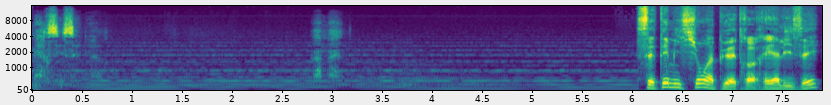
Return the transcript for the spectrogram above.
Merci, Seigneur. Amen. Cette émission a pu être réalisée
